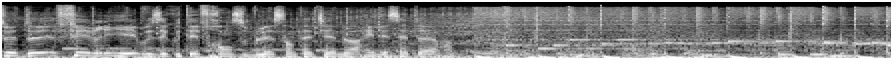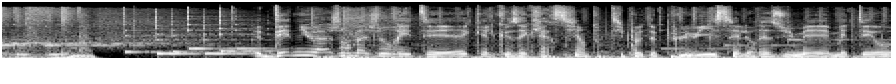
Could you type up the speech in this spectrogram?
22 février. Vous écoutez France Bleu Saint-Etienne, Noir, il est 7h. Des nuages en majorité, quelques éclaircies, un tout petit peu de pluie. C'est le résumé météo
